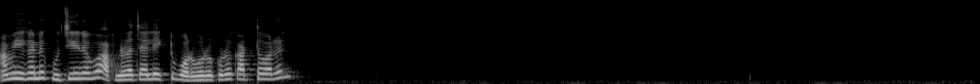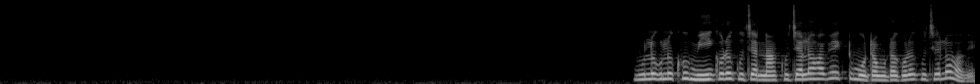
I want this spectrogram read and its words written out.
আমি এখানে কুচিয়ে নেব, আপনারা চাইলে একটু বড় বড় করে কাটতে পারেন। মূলোগুলো খুব মিহি করে কুচা না কুচালেও হবে, একটু মোটা মোটা করে কুচালেও হবে।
